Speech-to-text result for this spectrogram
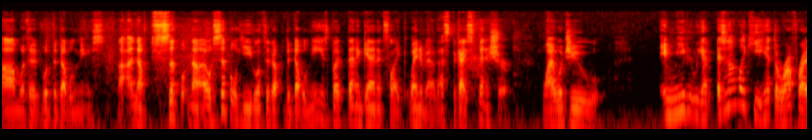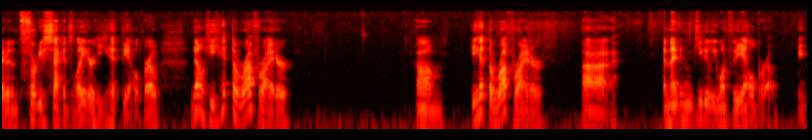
um, with it with the double knees. Uh, now simple. Now it was simple. He lifted up with the double knees, but then again, it's like, wait a minute, that's the guy's finisher. Why would you immediately? Have, it's not like he hit the Rough Rider, and thirty seconds later he hit the elbow. No, he hit the Rough Rider. Um, he hit the Rough Rider, uh, and then immediately went for the elbow. In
